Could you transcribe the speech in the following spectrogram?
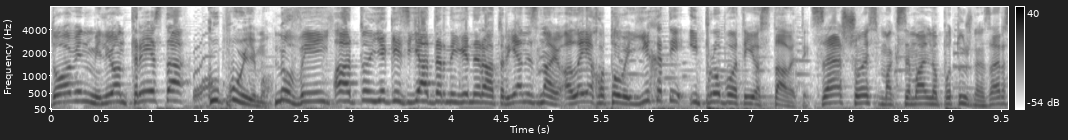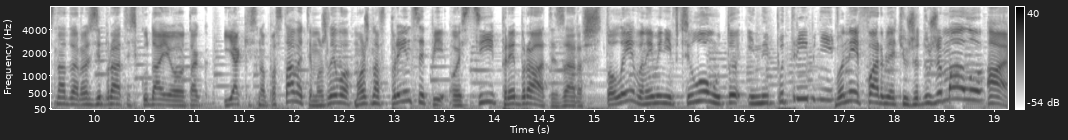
До він, мільйон триста. Купуємо. Новий, а то якийсь ядерний генератор. Я не знаю, але я готовий їхати і пробувати його ставити. Це щось максимально потужне. Зараз треба розібратись, куди його так якісно поставити. Можливо, можна, в принципі, ось ці прибрати зараз столи. Вони мені в цілому то і не потрібні. Вони фармлять уже дуже мало. А,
